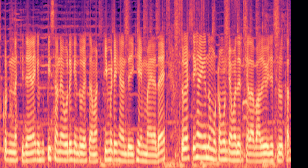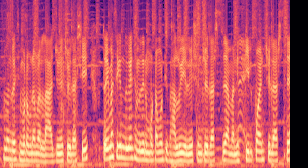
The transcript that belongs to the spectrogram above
স্কোরের নাকি জানি না, কিন্তু পিছনে ওরে কিন্তু গেছে আমার টিমমেট এখানে দেখে মাইরা দেয়। তো গেছে এখানে কিন্তু মোটামুটি আমাদের খেলা ভালোই হয়ে গেছিল তারপর কিন্তু গেছে মোটামুটি আমরা লাস্ট জুনে চলে আসি। তো এই মাসে কিন্তু গেছে আমাদের মোটামুটি ভালোই এলিভেশন চলে আসছে মানে কিল পয়েন্ট চলে আসছে।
